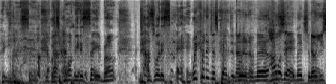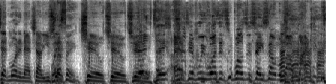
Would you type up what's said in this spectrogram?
to you. know what What you want me to say, bro? That's what it said. we could have just kept it No, no, moving, no. man. I wasn't said, going to mention. No, Mike. you said more than that, China. You What'd said chill, chill, chill. Yeah, yeah. As if we wasn't supposed to say something about Mike.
